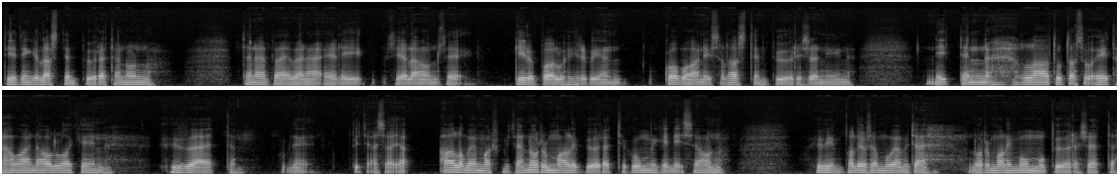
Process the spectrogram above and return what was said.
tietenkin lastenpyöräthän on tänä päivänä, eli siellä on se kilpailu hirveän kovaa niissä lastenpyörissä, niin niiden laatutaso ei tähän aina ollut oikein hyvä, että ne pitää saada halvemmaksi mitä normaalipyörät ja kumminkin niissä on hyvin paljon samoja mitä normaali mummupyörässä, että,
